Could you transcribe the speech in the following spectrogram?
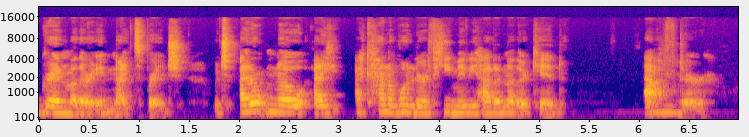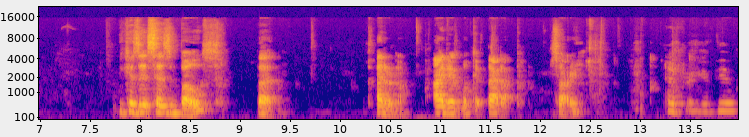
grandmother in knightsbridge which i don't know. I i kind of wonder if he maybe had another kid after. Because it says both but i don't know. I didn't look at that up. Sorry. I forgive you.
